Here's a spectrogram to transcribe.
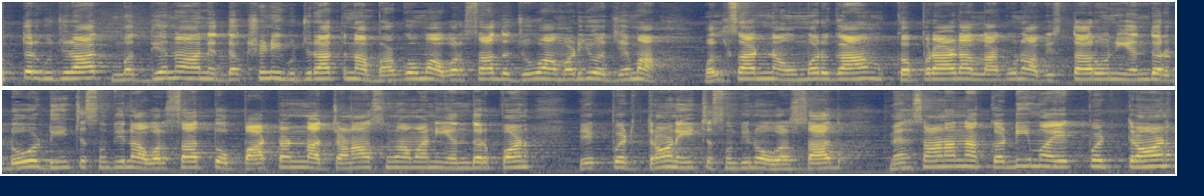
ઉત્તર ગુજરાત, મધ્યના અને દક્ષિણી ગુજરાતના ભાગોમાં વરસાદ જોવા મળ્યો, જેમાં વલસાડના ઉમરગામ, કપરાડા લાગુના વિસ્તારોની અંદર દોઢ ઇંચ સુધીના વરસાદ, તો પાટણના ચણાસમાની અંદર પણ એક પોઈન્ટ ત્રણ ઇંચ સુધીનો વરસાદ, મહેસાણાના કડીમાં એક પોઈન્ટ ત્રણ,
